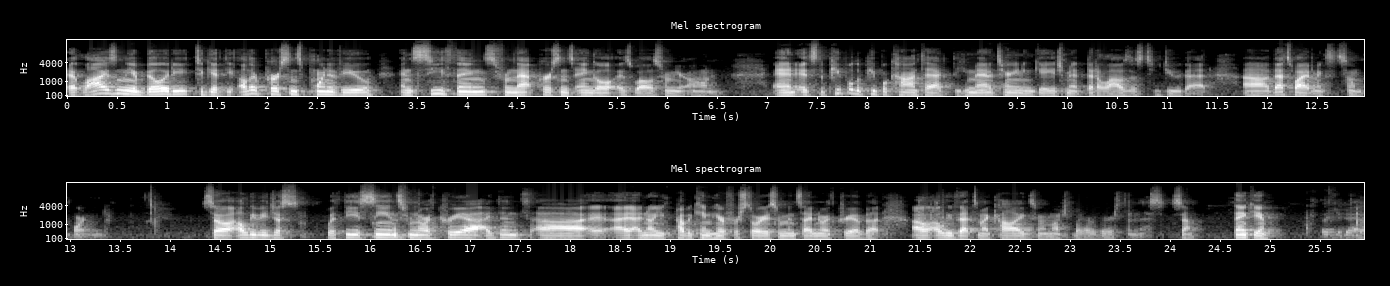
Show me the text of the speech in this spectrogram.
it lies in the ability to get the other person's point of view and see things from that person's angle as well as from your own. And it's the people to people contact, the humanitarian engagement that allows us to do that. Uh, that's why it makes it so important. So I'll leave you just with these scenes from North Korea. I didn't, uh, I, I, know you probably came here for stories from inside North Korea, but I'll, I'll, leave that to my colleagues who are much better versed in this. So thank you. Thank you, Dan.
